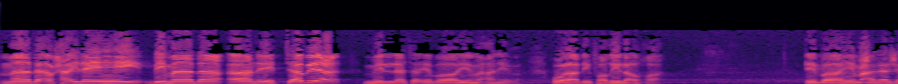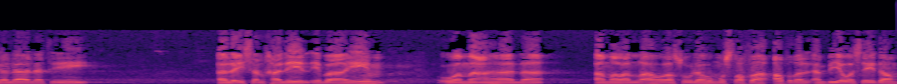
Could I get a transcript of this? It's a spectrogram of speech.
ماذا أوحى إليه؟ بماذا؟ أن اتبع ملة إبراهيم حنيفا. وهذه فضيلة أخرى. إبراهيم على جلالته. أليس الخليل إبراهيم؟ ومع هذا أمر الله رسوله مصطفى أفضل الأنبياء وسيدهم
